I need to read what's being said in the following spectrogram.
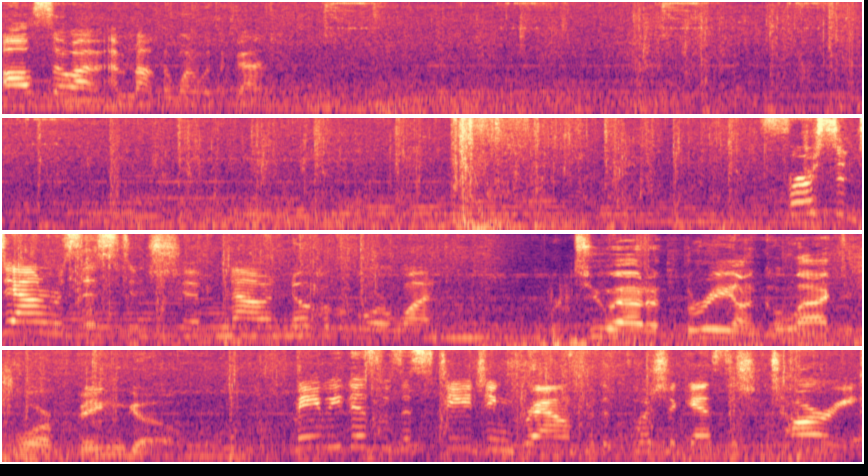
Also, I'm not the one with the gun. First a down resistance ship, now a Nova Corps one. We're two out of three on Galactic War bingo. Maybe this was a staging ground for the push against the Chitauri.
